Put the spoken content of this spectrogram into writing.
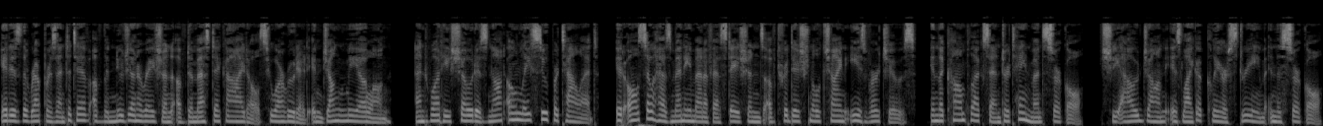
It is the representative of the new generation of domestic idols who are rooted in Zheng Miaowang. And what he showed is not only super talent, it also has many manifestations of traditional Chinese virtues. In the complex entertainment circle, Xiao Zhan is like a clear stream in the circle,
